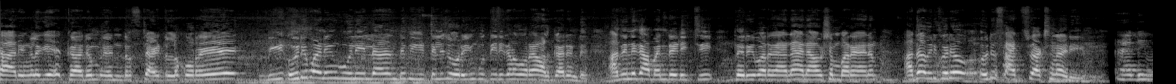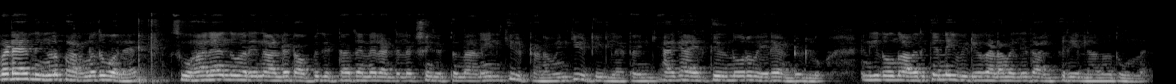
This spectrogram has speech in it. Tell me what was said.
കാര്യങ്ങൾ കേൾക്കാനും ഇൻട്രസ്റ്റ് ആയിട്ടുള്ള കുറെ ഒരു പണിയും കൂലി ഇല്ലാണ്ട് വീട്ടിൽ ചൊറിയും കുത്തിയിരിക്കുന്ന കുറെ ആൾക്കാരുണ്ട്. അതിന് കമന്റ് അടിച്ച് തെറി പറയാനും അനാവശ്യം പറയാനും അത് അവർക്കൊരു ഒരു സാറ്റിസ്ഫാക്ഷൻ ആയിരിക്കും. ആൻഡ് ഇവിടെ നിങ്ങൾ പറഞ്ഞതുപോലെ സുഹാന എന്ന് പറയുന്ന ആളുടെ ടോപ്പിക് കിട്ടാൻ തന്നെ രണ്ട് ലക്ഷം കിട്ടുന്നതാണ് എനിക്ക് കിട്ടണം. എനിക്ക് കിട്ടിയിട്ടില്ല കേട്ടോ. എനിക്ക് ആകെ ആയിരത്തി ഇരുന്നൂറ് പേരെ കണ്ടുള്ളൂ. എനിക്ക് തോന്നുന്നു അവർക്ക് തന്നെ ഈ വീഡിയോ കാണാൻ വലിയ താല്പര്യമില്ല എന്ന് തോന്നുന്നത്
